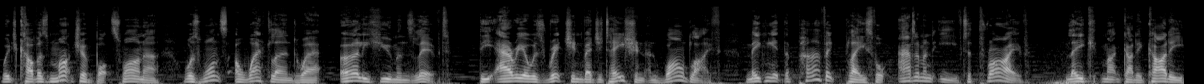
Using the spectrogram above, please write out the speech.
which covers much of Botswana, was once a wetland where early humans lived. The area was rich in vegetation and wildlife, making it the perfect place for Adam and Eve to thrive. Lake Makgadikgadi,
